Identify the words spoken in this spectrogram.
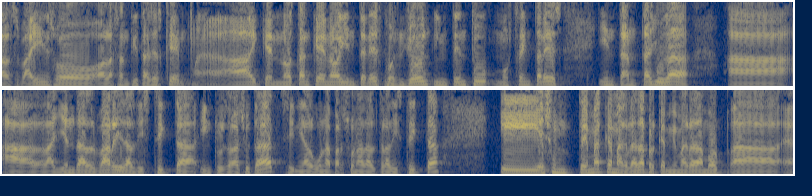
els veïns o, o les entitats és que, ai, que noten que no hi ha interès, doncs jo intento mostrar interès, intentar ajudar a, a la gent del barri, del districte, inclús de la ciutat, si n'hi ha alguna persona d'altre districte, i és un tema que m'agrada perquè a mi m'agrada molt eh,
